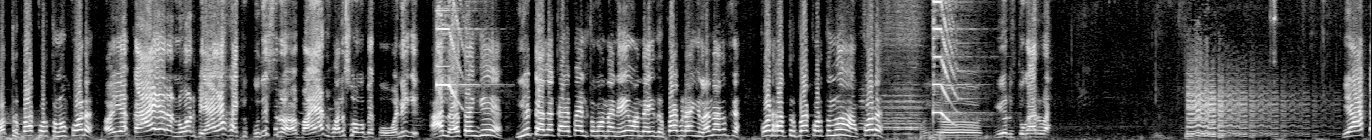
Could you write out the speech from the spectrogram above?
ಹತ್ತು ರೂಪಾಯಿ ಕೊಡ್ತನು ಕೊಡ. ಅಯ್ಯ ಕಾಯಾರ ನೋಡ್ ಬ್ಯಾಯಾಗ ಹಾಕಿ ಕುದಿಸ್ರ ಬಾಯಾನ ಹೊಲಸ್ ಹೋಗ್ಬೇಕು ಒಣಗಿ. ಅಲ್ಲ ತಂಗಿ ಇಟ್ಟೆಲ್ಲ ಕಾಯಿಪಲ್ಲೆ ತಗೊಂಡಾನಿ ಒಂದ್ ಐದು ರೂಪಾಯಿ ಬಿಡಂಗಿಲ್ಲ ನಾ ಅದಕ್ಕೆ. ಕೊಡ ಹತ್ತು ರೂಪಾಯಿ ಕೊಡ್ತನು ಕೊಡ. ಅಯ್ಯೋ ಇರ್ ತುಗಾರ್ವ. ಯಾಕ?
